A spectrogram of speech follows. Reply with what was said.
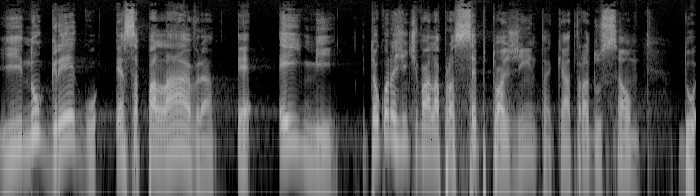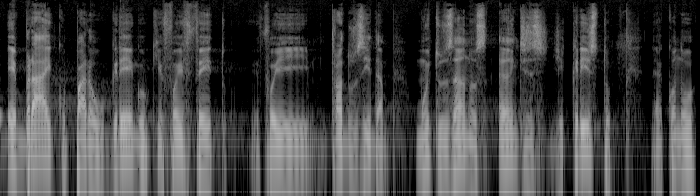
E no grego, essa palavra é eimi. Então, quando a gente vai lá para a Septuaginta, que é a tradução do hebraico para o grego, que foi feito, foi traduzida muitos anos antes de Cristo, né, quando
